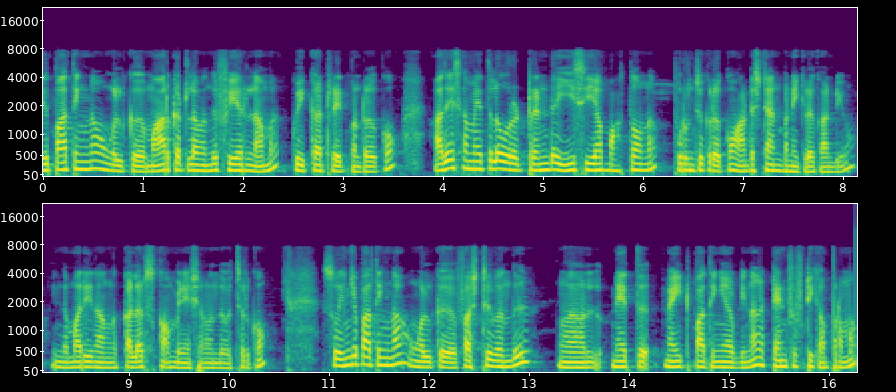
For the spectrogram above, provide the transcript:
இது பார்த்திங்கன்னா உங்களுக்கு மார்க்கெட்டில் வந்து ஃபியர் இல்லாமல் குயிக்காக ட்ரேட் பண்ணுறதுக்கும் அதே சமயத்தில் ஒரு ட்ரெண்டை ஈஸியாக பார்த்தோன்னா புரிஞ்சுக்கிறதுக்கும் அண்டர்ஸ்டாண்ட் பண்ணிக்கிறக்காண்டியும் இந்த மாதிரி நாங்கள் கலர்ஸ் காம்பினேஷன் வந்து வச்சுருக்கோம். ஸோ இங்கே பார்த்தீங்கன்னா உங்களுக்கு ஃபஸ்ட்டு வந்து நேற்று நைட் பார்த்தீங்க அப்படின்னா டென் ஃபிஃப்டிக்கு அப்புறமா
